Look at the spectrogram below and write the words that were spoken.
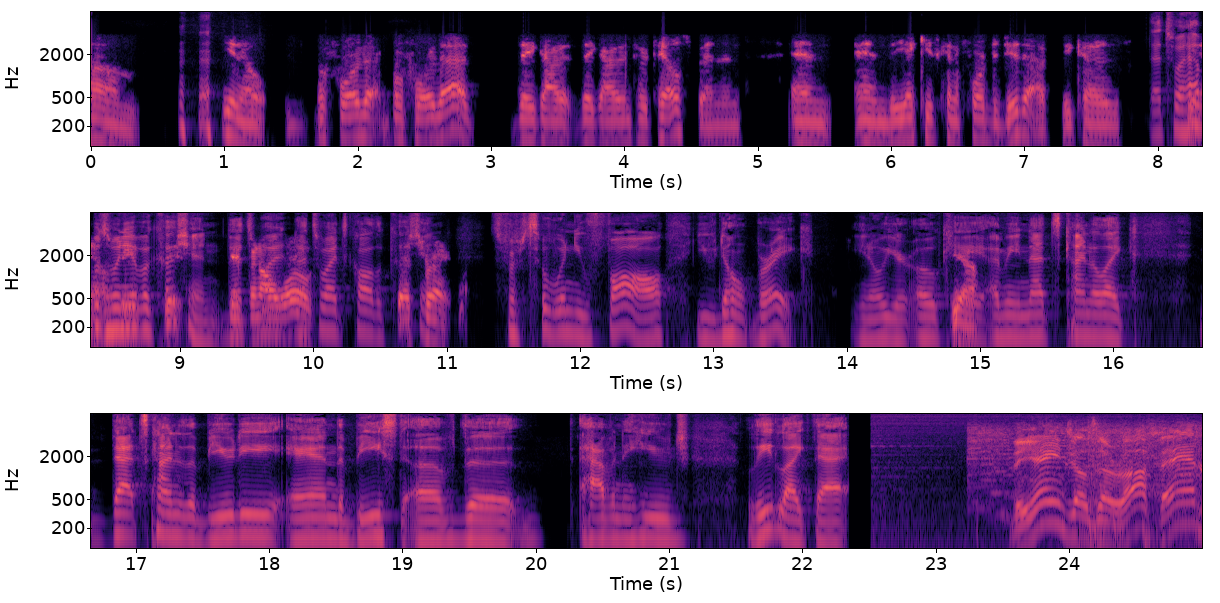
um, you know before that before that they got they got into a tailspin and and and the Yankees can afford to do that because That's what happens know, when you have a cushion. they- That's why. That's why it's called a That's cushion. right. It's for- so when you fall, you don't break. You know, you're okay. Yeah. I mean, that's kind of like that's kind of the beauty and the beast of the having a huge lead like that. The Angels are off and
